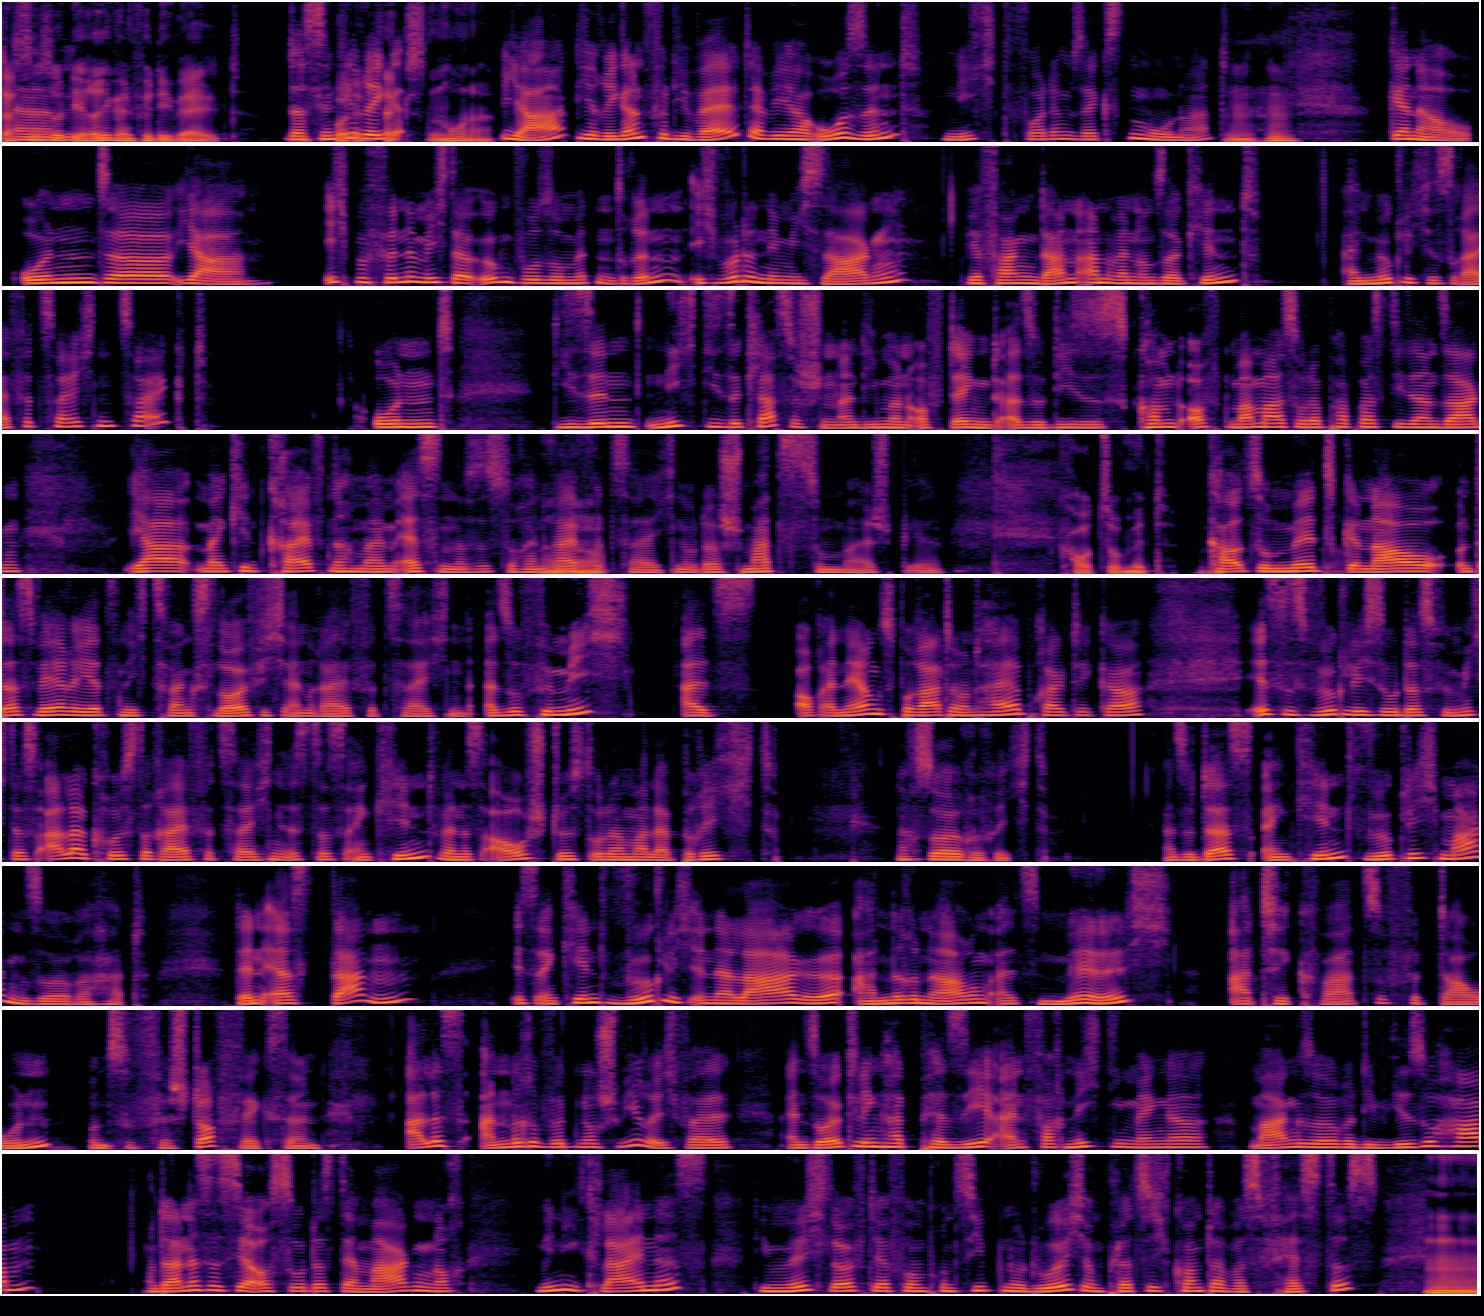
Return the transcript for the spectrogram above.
Das sind so Ähm, die Regeln für die Welt. Das sind Vor die dem Regeln. sechsten Monat. Ja, die Regeln für die Welt der WHO sind nicht vor dem sechsten Monat. Mhm. Genau. Und äh, ja, ich befinde mich da irgendwo so mittendrin. Ich würde nämlich sagen, wir fangen dann an, wenn unser Kind ein mögliches Reifezeichen zeigt. Und die sind nicht diese klassischen, an die man oft denkt. Also dieses kommt oft Mamas oder Papas, die dann sagen, ja, mein Kind greift nach meinem Essen, das ist doch ein Ja. Reifezeichen oder schmatzt zum Beispiel. Kaut so mit. Kaut so mit, genau. Und das wäre jetzt nicht zwangsläufig ein Reifezeichen. Also für mich als auch Ernährungsberater und Heilpraktiker ist es wirklich so, dass für mich das allergrößte Reifezeichen ist, dass ein Kind, wenn es aufstößt oder mal erbricht, nach Säure riecht. Also dass ein Kind wirklich Magensäure hat. Denn erst dann ist ein Kind wirklich in der Lage, andere Nahrung als Milch adäquat zu verdauen und zu verstoffwechseln. Alles andere wird noch schwierig, weil ein Säugling hat per se einfach nicht die Menge Magensäure, die wir so haben. Und dann ist es ja auch so, dass der Magen noch mini klein ist. Die Milch läuft ja vom Prinzip nur durch und plötzlich kommt da was Festes.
